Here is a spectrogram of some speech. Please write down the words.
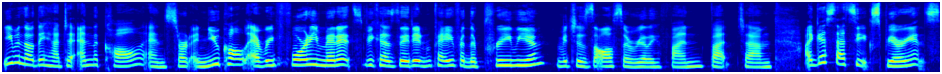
Even though they had to end the call and start a new call every 40 minutes because they didn't pay for the premium, which is also really fun. But um, I guess that's the experience.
